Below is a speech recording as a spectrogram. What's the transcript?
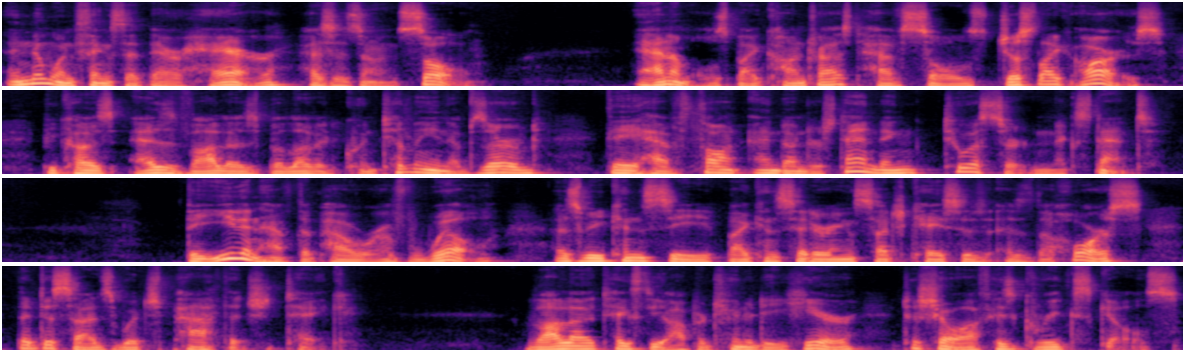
And no one thinks that their hair has its own soul. Animals, by contrast, have souls just like ours, because, as Valla's beloved Quintilian observed, they have thought and understanding to a certain extent. They even have the power of will, as we can see by considering such cases as the horse that decides which path it should take. Valla takes the opportunity here to show off his Greek skills.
